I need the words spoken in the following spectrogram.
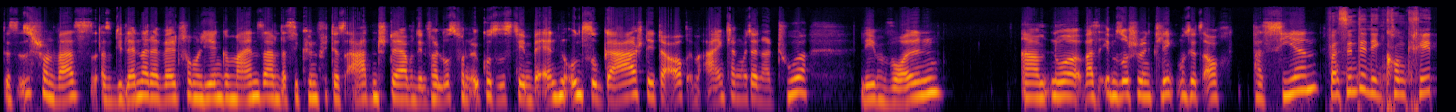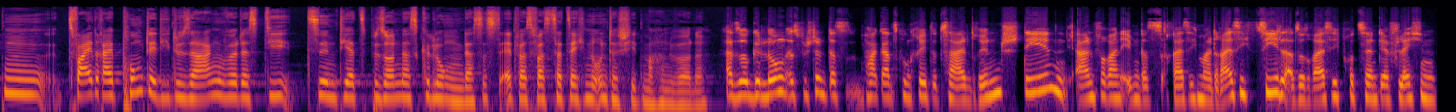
das ist schon was. Also die Länder der Welt formulieren gemeinsam, dass sie künftig das Artensterben und den Verlust von Ökosystemen beenden und sogar steht da auch im Einklang mit der Natur leben wollen. Ähm, nur was eben so schön klingt, muss jetzt auch passieren. Was sind denn die konkreten zwei, drei Punkte, die du sagen würdest, die sind jetzt besonders gelungen? Das ist etwas, was tatsächlich einen Unterschied machen würde. Also gelungen ist bestimmt, dass ein paar ganz konkrete Zahlen drinstehen. Allen voran eben das 30 mal 30 Ziel, also 30 Prozent der Flächen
